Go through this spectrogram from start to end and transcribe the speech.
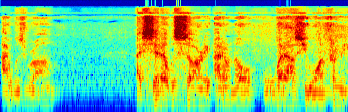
I was wrong. I said I was sorry. I don't know what else you want from me.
